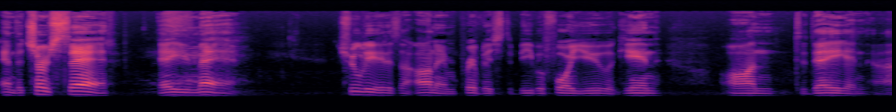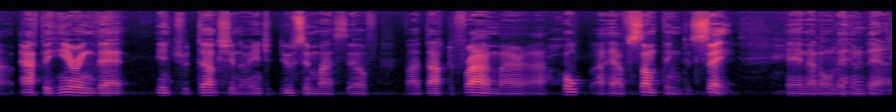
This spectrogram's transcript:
And the church said, Amen. Truly, it is an honor and privilege to be before you again on today. And uh, after hearing that introduction or introducing myself by Dr. Fryemeyer, I hope I have something to say and I don't let him down.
